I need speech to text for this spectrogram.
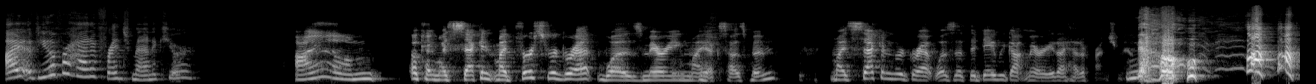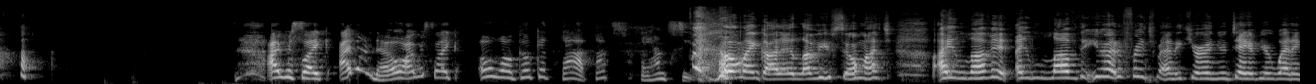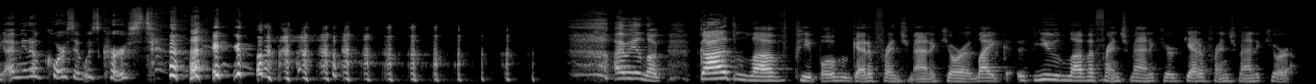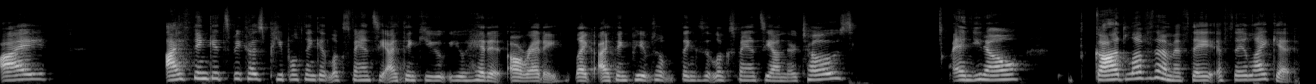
I have you ever had a French manicure? I am okay. My second, my first regret was marrying my ex-husband. My second regret was that the day we got married, I had a French man. No. I was like, I don't know. I was like, oh, well, go get that. That's fancy. oh my god, I love you so much. I love it. I love that you had a French manicure on your day of your wedding. I mean, of course it was cursed. I mean, look, God love people who get a French manicure. Like if you love a French manicure, get a French manicure. I I think it's because people think it looks fancy. I think you you hit it already. Like I think people thinks it looks fancy on their toes. And you know, God love them if they if they like it.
